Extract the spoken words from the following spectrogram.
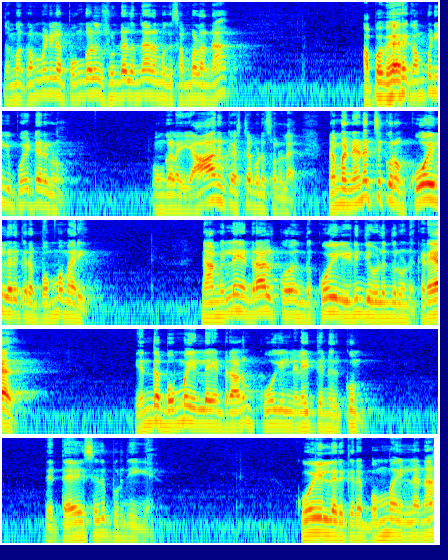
நம்ம கம்பெனியில் பொங்கலும் சுண்டலும் தான் நமக்கு சம்பளம்னா அப்போ வேறு கம்பெனிக்கு போயிட்டே இருக்கணும். உங்களை யாரும் கஷ்டப்பட சொல்லலை. நம்ம நினச்சிக்கிறோம் கோயிலில் இருக்கிற பொம்மை மாதிரி. நாம் இல்லை என்றால் கோ இந்த கோயில் இடிஞ்சு விழுந்துரும்னு கிடையாது. எந்த பொம்மை இல்லை என்றாலும் கோயில் நிலைத்து நிற்கும். இதை தயவுசெய்து புரிஞ்சுங்க கோயிலில் இருக்கிற பொம்மை இல்லைன்னா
